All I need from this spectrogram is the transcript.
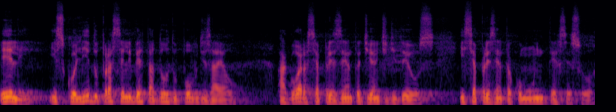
Ele, escolhido para ser libertador do povo de Israel, agora se apresenta diante de Deus e se apresenta como um intercessor.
